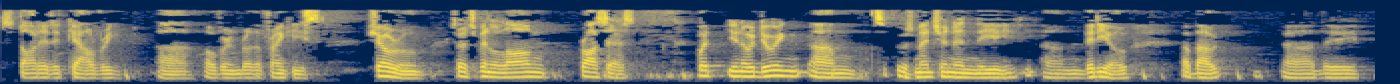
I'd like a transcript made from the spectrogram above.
started at Calvary uh, over in Brother Frankie's showroom. So it's been a long process. But you know, doing um, it was mentioned in the um, video about uh, the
